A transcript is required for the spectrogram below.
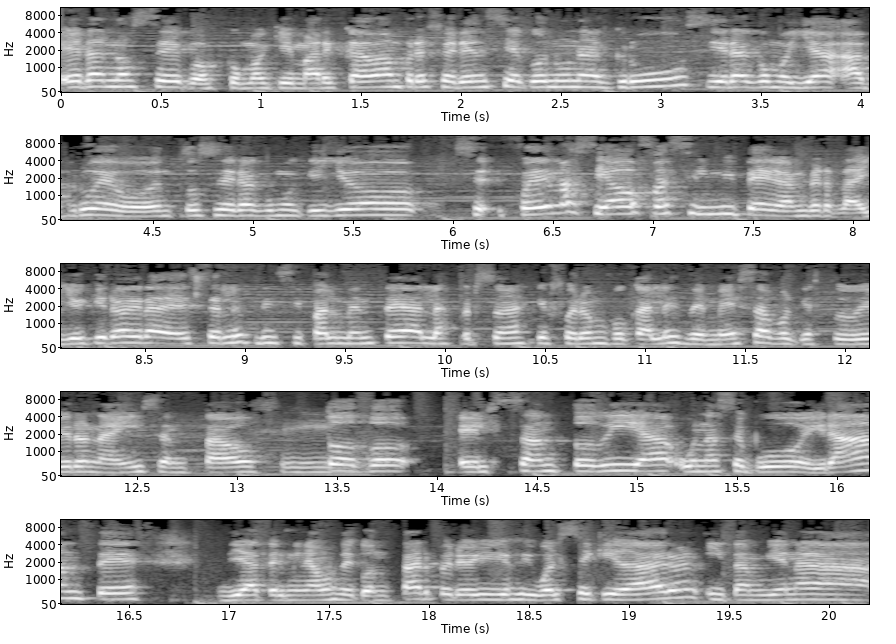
era, no sé, pues como que marcaban preferencia con una cruz y era como ya apruebo. Entonces era como que yo, se- fue demasiado fácil mi pega, en verdad. Yo quiero agradecerle principalmente a las personas que fueron vocales de mesa porque estuvieron ahí sentados Sí. todo el santo día. Una se pudo ir antes, ya terminamos de contar, pero ellos igual se quedaron y también a,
